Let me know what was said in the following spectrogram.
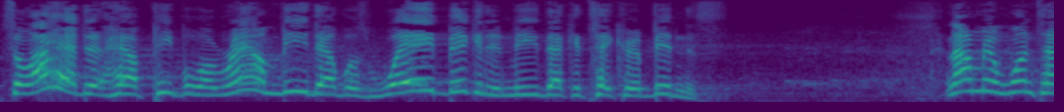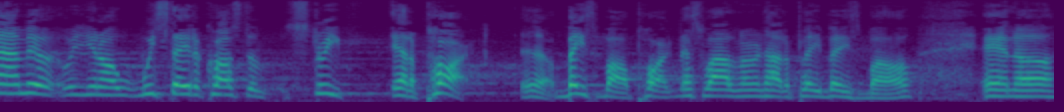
So I had to have people around me that was way bigger than me that could take care of business. And I remember one time, you know, we stayed across the street at a park, a baseball park. That's why I learned how to play baseball. And, uh,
